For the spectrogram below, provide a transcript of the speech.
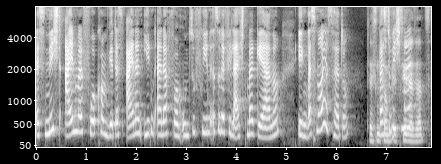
es nicht einmal vorkommen wird, dass einer in irgendeiner Form unzufrieden ist oder vielleicht mal gerne irgendwas Neues hätte. Das ist ein Weißt du, wie ich komplizierter Satz.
